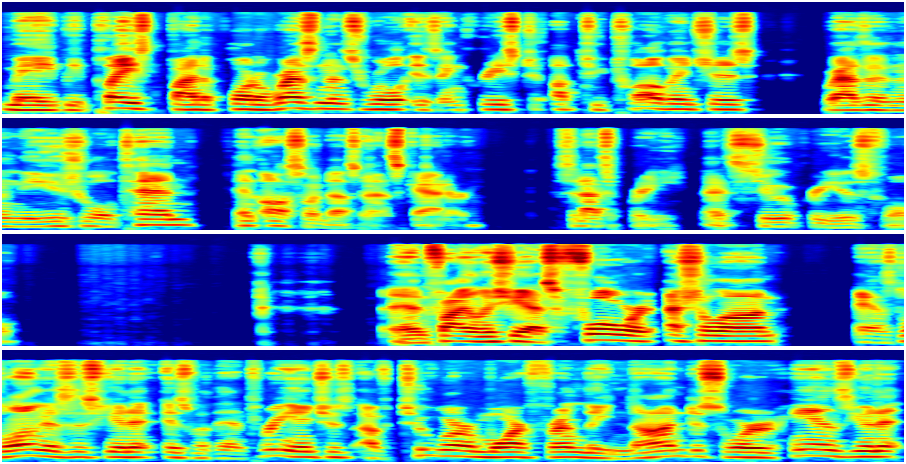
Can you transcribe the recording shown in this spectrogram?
may be placed by the portal resonance rule is increased to up to 12 inches rather than the usual 10 and also does not scatter. So that's pretty, that's super useful. And finally, she has forward echelon. As long as this unit is within three inches of two or more friendly non disordered hands unit,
